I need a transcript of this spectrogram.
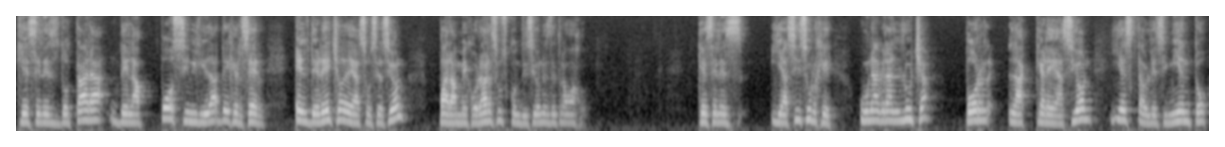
que se les dotara de la posibilidad de ejercer el derecho de asociación para mejorar sus condiciones de trabajo. Que se les y así surge una gran lucha por la creación y establecimiento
